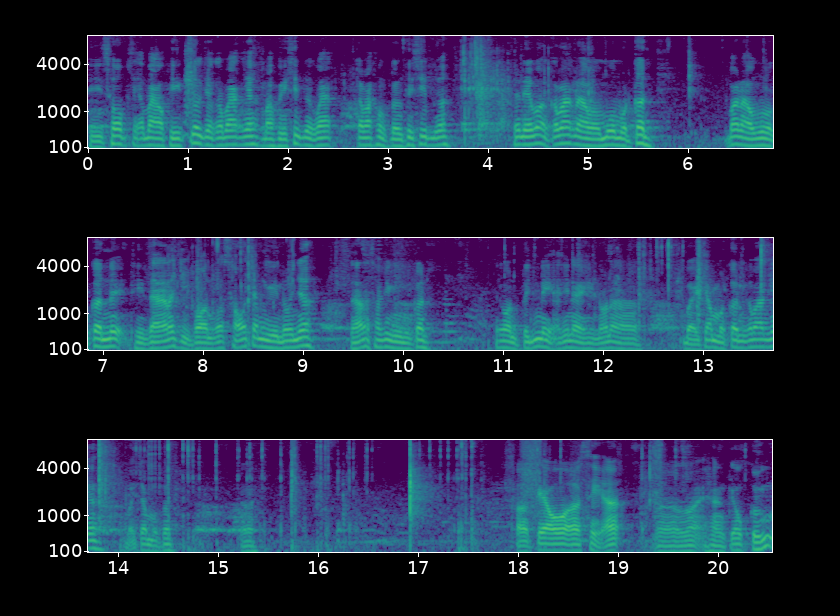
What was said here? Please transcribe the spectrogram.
thì shop sẽ bao phí cước cho các bác nhé bao phí ship cho các bác. Các bác không cần phí ship nữa. Thế nếu mà các bác nào mà mua một cân, bác nào mua một cân ấy, thì giá nó chỉ còn có 600.000 thôi nhá. Giá là 600.000 một cân. Thế còn tính lẻ như này thì nó là 700 một cân các bác nhé 700 một cân. Đây. Keo ờ, xẻ ờ, loại hàng keo cứng.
